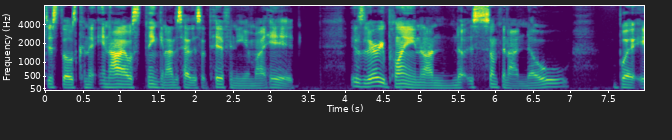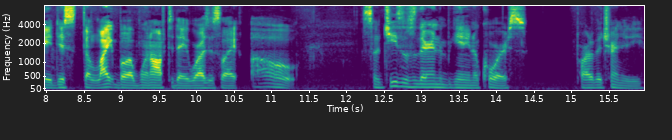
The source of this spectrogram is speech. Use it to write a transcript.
Just those connect, and I was thinking, I just had this epiphany in my head. It was very plain. I know it's something I know, but it just the light bulb went off today where I was just like, oh, so Jesus was there in the beginning, of course, part of the Trinity.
